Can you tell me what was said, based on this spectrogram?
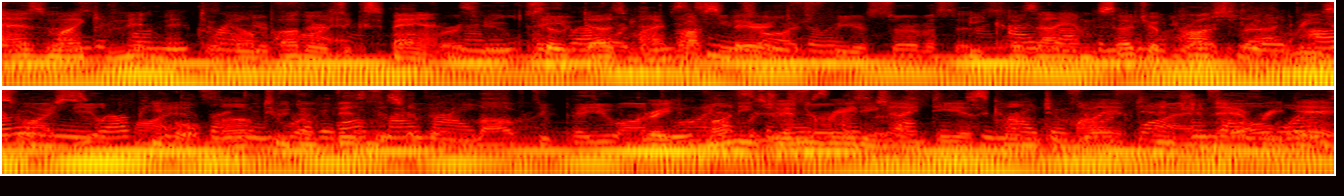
As my commitment to help others expands, so does my prosperity. Because I am such a positive resource, people love to do business with me. Great money generating ideas come to my attention every day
